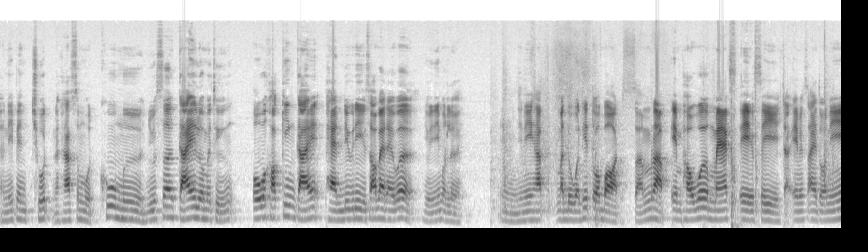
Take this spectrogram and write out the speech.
อันนี้เป็นชุดนะครับ สมุดคู่มือ User Guide รวมไปถึง Overclocking Guide แผ่น DVD Software Driver อยู่ในนี้หมดเลยอืมทีนี้ครับ มาดูกันที่ตัวบอร์ดสำหรับ Empower Max AC จาก MSI ตัวนี้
